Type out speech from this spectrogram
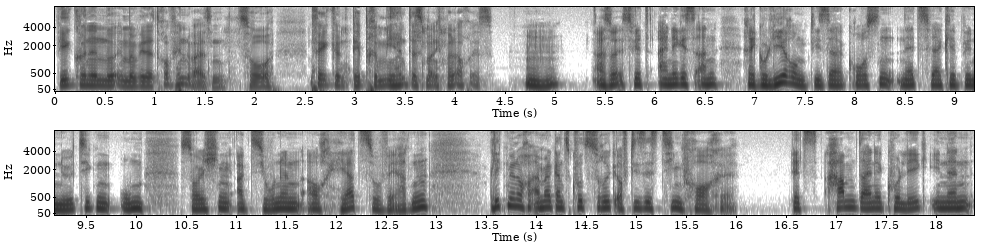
Wir können nur immer wieder darauf hinweisen, so fake und deprimierend das manchmal auch ist. Mhm. Also es wird einiges an Regulierung dieser großen Netzwerke benötigen, um solchen Aktionen auch Herr zu werden. Blicken wir noch einmal ganz kurz zurück auf dieses Team Jorge. Jetzt haben deine KollegInnen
